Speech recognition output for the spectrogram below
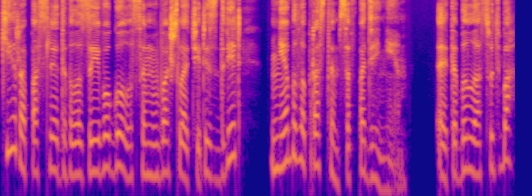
Кира последовала за его голосом и вошла через дверь, не было простым совпадением. Это была судьба.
